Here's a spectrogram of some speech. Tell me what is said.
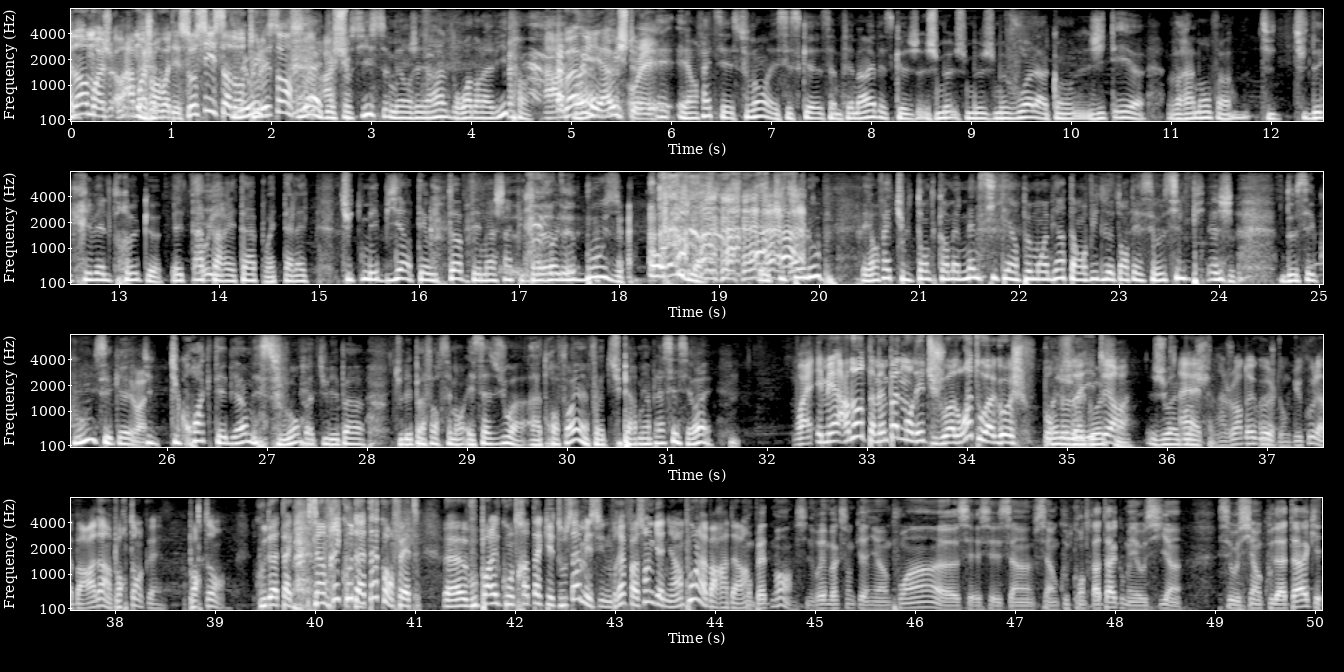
Ah non, moi, je- ah, moi j'envoie des saucisses hein, dans Mais tous oui. les sens. Ouais, Ah, des je suis- saucisses, mais en général, droit dans la vitre. ah bah oui, ah oui, je te. Oui. Et, et en fait, c'est souvent, et c'est ce que ça me fait marrer parce que je, je me, je, me, je me vois là quand j'étais euh, vraiment, enfin, tu, tu décrivais le truc euh, étape Oui. par étape, ouais, la- tu te mets bien, t'es au top, t'es machin, puis t'envoies une bouse horrible et tu te loupes. Et en fait, tu le tentes quand même, même si t'es un peu moins bien, t'as envie de le tenter. C'est aussi le piège de ces coups, c'est que tu, tu crois que t'es bien, mais souvent, bah, tu l'es pas, tu l'es pas forcément. Et ça se joue à, à trois fois rien. Il faut être super bien placé, c'est vrai. Ouais. Et mais Arnaud, t'as même pas demandé, tu joues à droite ou à gauche pour Moi, je nos joue à gauche, auditeurs hein. Je joue à gauche. t'es un joueur de gauche, donc du coup la barada important quand même, important. C'est un vrai coup d'attaque en fait. Euh, vous parlez de contre-attaque et tout ça, mais c'est une vraie façon de gagner un point la barada. Complètement, c'est une vraie façon de gagner un point. euh, c'est- un, coup de contre-attaque, mais aussi c'est aussi un coup d'attaque.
